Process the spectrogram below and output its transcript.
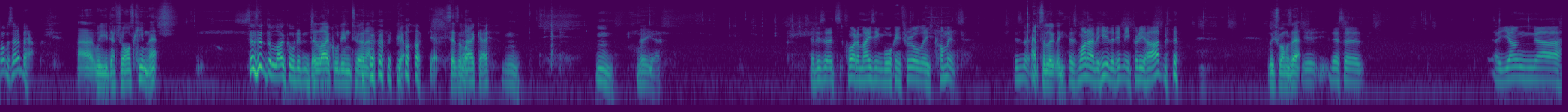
What was that about? Uh, well, you'd have to ask him that. So that the local didn't. The turn local didn't turn up. yeah, God. yeah, says a lot. Okay. Hmm. Hmm. There you go. It is. It's quite amazing walking through all these comments, isn't it? Absolutely. There's one over here that hit me pretty hard. Which one was that? You- There's a a young uh,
